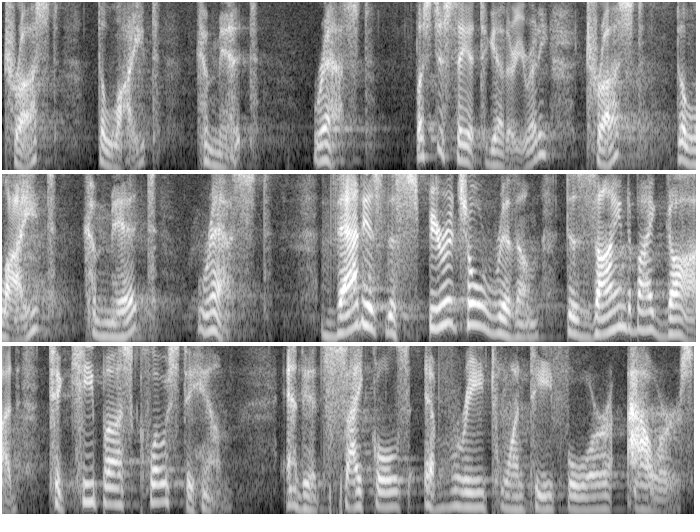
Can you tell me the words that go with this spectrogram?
Trust, delight, commit, rest. Let's just say it together. You ready? Trust, delight, commit, rest. That is the spiritual rhythm designed by God to keep us close to Him. And it cycles every 24 hours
